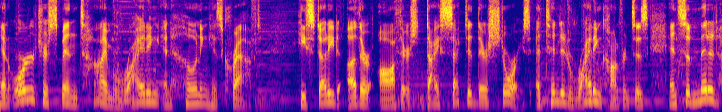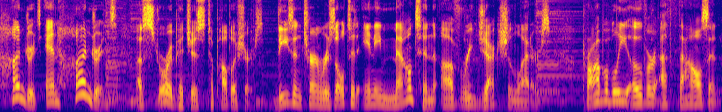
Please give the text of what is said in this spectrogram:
in order to spend time writing and honing his craft. He studied other authors, dissected their stories, attended writing conferences, and submitted hundreds and hundreds of story pitches to publishers. These in turn resulted in a mountain of rejection letters, probably over a thousand.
